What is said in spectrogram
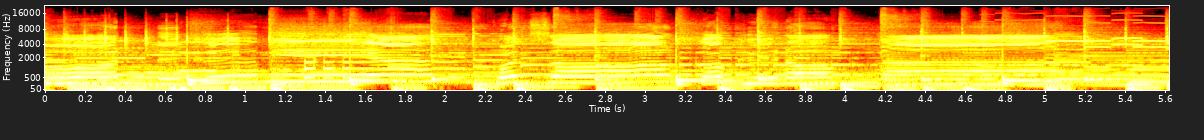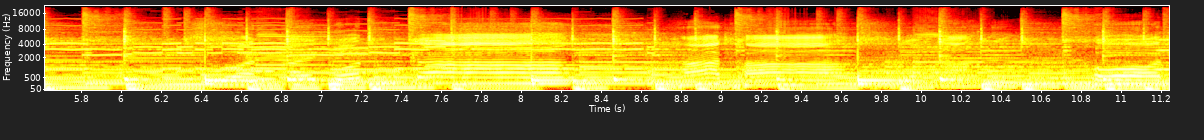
คนหนึ่งคือเมีย คนสองก็คือน้องนา ส่วนไอ้คนกลางหาทางหาคน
